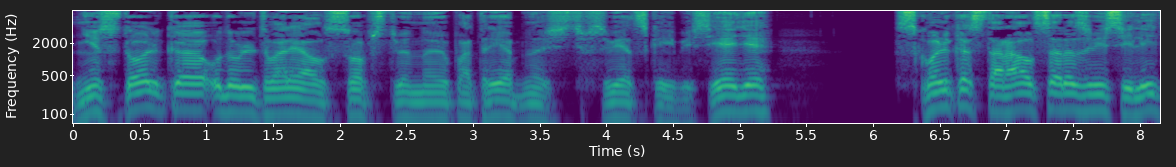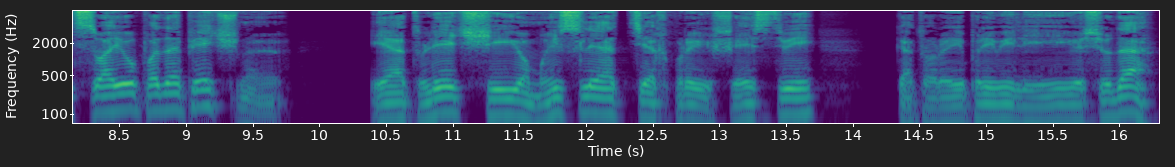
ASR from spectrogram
не столько удовлетворял собственную потребность в светской беседе, сколько старался развеселить свою подопечную и отвлечь ее мысли от тех происшествий, которые привели ее сюда.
